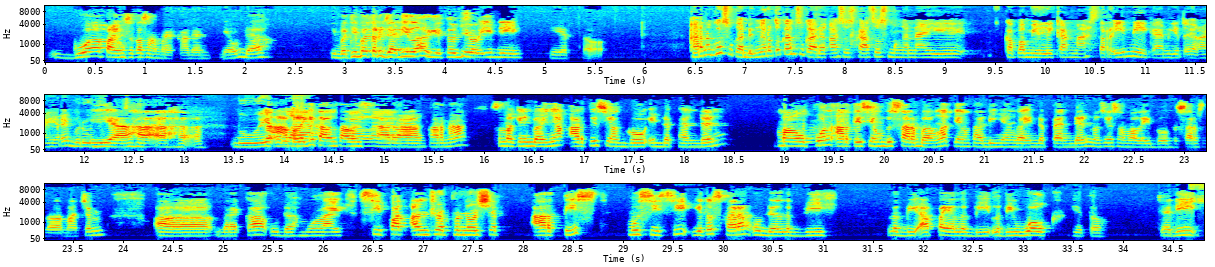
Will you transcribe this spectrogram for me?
gue paling suka sama mereka. Dan ya udah tiba-tiba terjadilah gitu deal ini gitu. Karena gue suka denger tuh kan suka ada kasus-kasus mengenai kepemilikan master ini kan gitu yang akhirnya berujung iya, duit nah, apalagi tahun-tahun sekarang karena semakin banyak artis yang go independent maupun artis yang besar banget yang tadinya nggak independen, maksudnya sama label besar segala macem, uh, mereka udah mulai sifat entrepreneurship artis, musisi gitu sekarang udah lebih lebih apa ya lebih lebih woke gitu. Jadi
